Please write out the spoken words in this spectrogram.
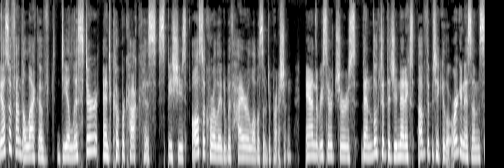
They also found the lack of Dialister and Coprococcus species also correlated with higher levels of depression. And the researchers then looked at the genetics of the particular organisms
